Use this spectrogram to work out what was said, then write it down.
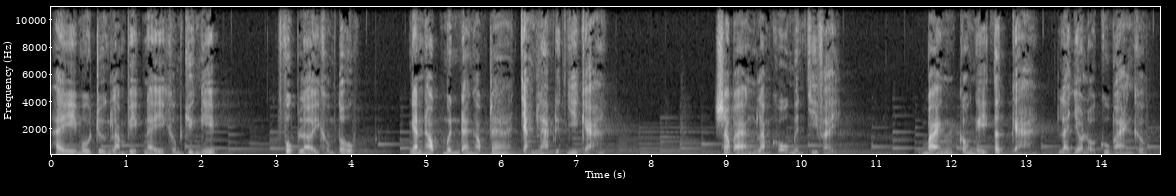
Hay môi trường làm việc này không chuyên nghiệp Phúc lợi không tốt Ngành học mình đang học ra chẳng làm được gì cả Sao bạn làm khổ mình chi vậy? Bạn có nghĩ tất cả là do lỗi của bạn không?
